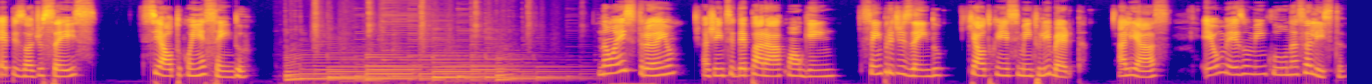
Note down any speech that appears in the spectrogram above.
Episódio 6 Se autoconhecendo. Não é estranho a gente se deparar com alguém sempre dizendo que autoconhecimento liberta. Aliás, eu mesmo me incluo nessa lista.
